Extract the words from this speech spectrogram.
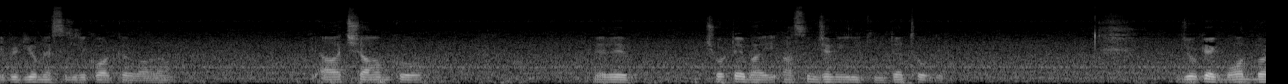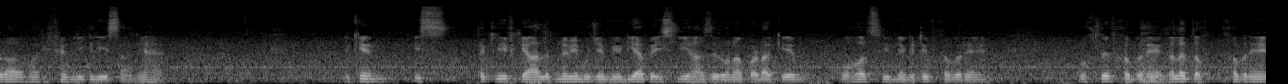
یہ ویڈیو میسیج ریکارڈ کروا رہا ہوں کہ آج شام کو میرے چھوٹے بھائی عاصم جمیل کی ڈیتھ ہو گئی، جو کہ ایک بہت بڑا ہماری فیملی کے لیے سانیہ ہے۔ لیکن اس تکلیف کی حالت میں بھی مجھے میڈیا پہ اس لیے حاضر ہونا پڑا کہ بہت سی نگیٹو خبریں، مختلف خبریں، غلط خبریں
